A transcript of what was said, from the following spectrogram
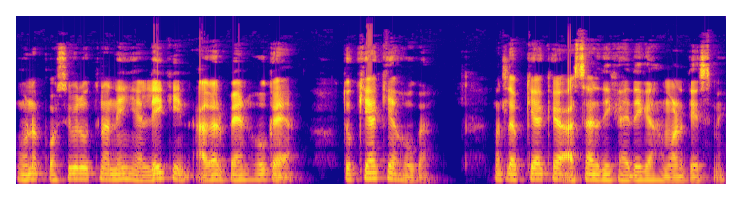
होना पॉसिबल उतना नहीं है लेकिन अगर बैन हो गया तो क्या क्या होगा? मतलब क्या क्या असर दिखाई देगा हमारे देश में?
